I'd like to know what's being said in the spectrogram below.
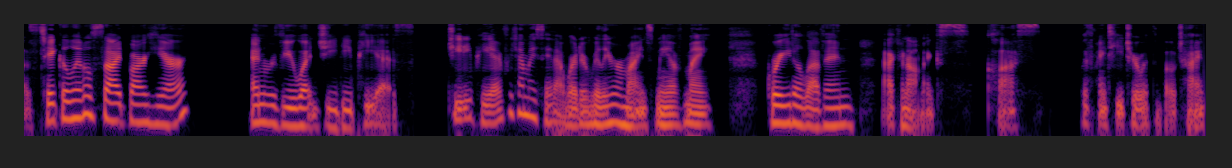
Let's take a little sidebar here and review what GDP is. GDP, every time I say that word, it really reminds me of my grade 11 economics class with my teacher with the bow tie.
